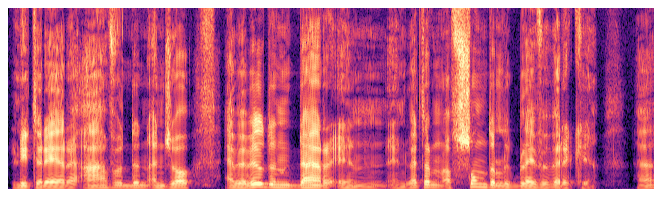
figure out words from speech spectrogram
literaire avonden en zo. En we wilden daar in, in Wetteren afzonderlijk blijven werken. Hè?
